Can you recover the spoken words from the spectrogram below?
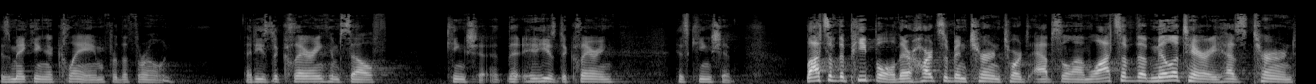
is making a claim for the throne, that he's declaring himself kingship, that he is declaring his kingship. Lots of the people, their hearts have been turned towards Absalom. Lots of the military has turned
